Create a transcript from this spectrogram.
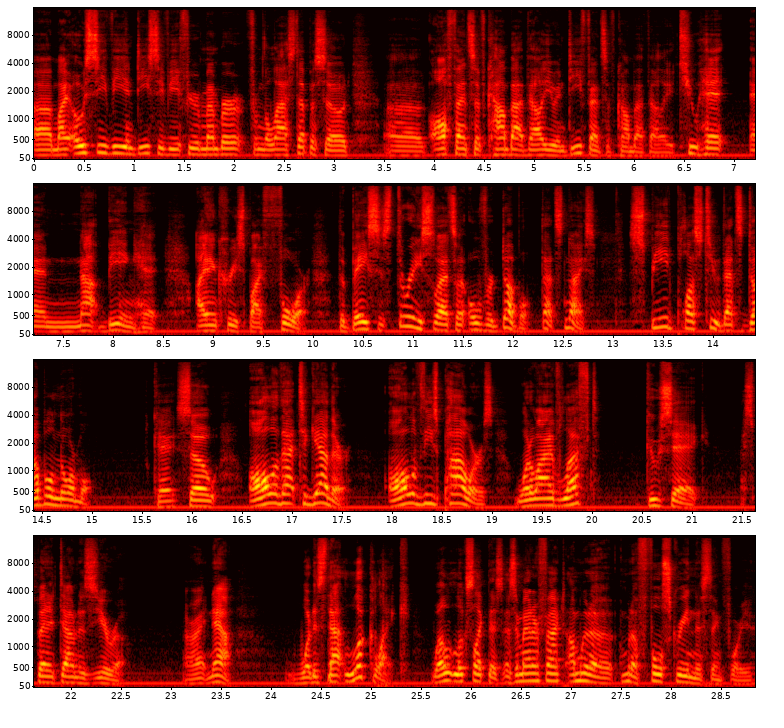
Uh, my OCV and DCV, if you remember from the last episode, uh, offensive combat value and defensive combat value, two hit and not being hit, I increased by four. The base is three, so that's an over double. That's nice. Speed plus two, that's double normal. Okay, so all of that together, all of these powers, what do I have left? Goose egg. I spent it down to zero. All right, now, what does that look like? Well, it looks like this. As a matter of fact, I'm gonna I'm gonna full screen this thing for you.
